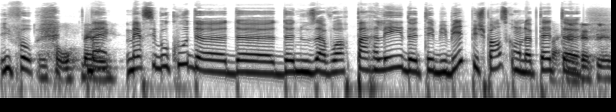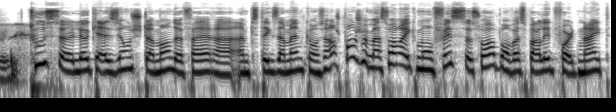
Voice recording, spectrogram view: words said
Il faut. Il faut. Ben ben, merci beaucoup de, de, de, nous avoir parlé de tes bibites. Puis je pense qu'on a peut-être euh, tous euh, l'occasion justement de faire euh, un, petit examen de conscience. Je pense que je vais m'asseoir avec mon fils ce soir, puis on va se parler de Fortnite.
